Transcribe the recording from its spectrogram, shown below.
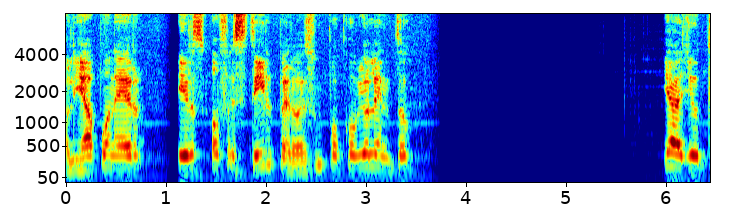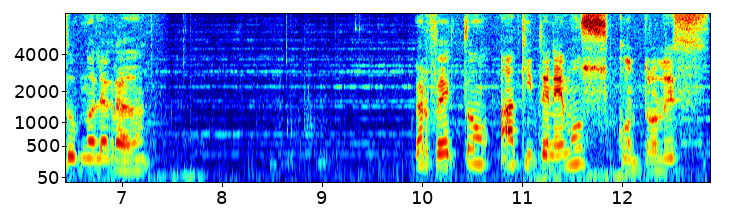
Solía poner Tears of Steel, pero es un poco violento. Y a YouTube no le agrada. Perfecto, aquí tenemos controles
